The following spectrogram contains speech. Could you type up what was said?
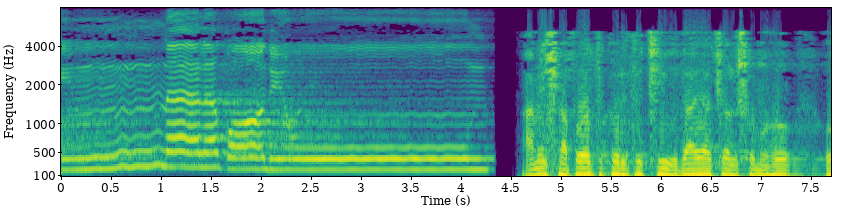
إنا لقادرون আমি শপথ করিতেছি উদয়াচল সমূহ ও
